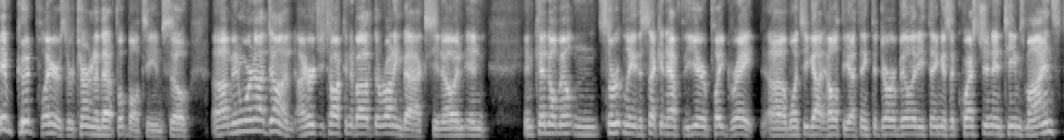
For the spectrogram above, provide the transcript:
they have good players returning to that football team. So, um, and we're not done. I heard you talking about the running backs. You know, and and and Kendall Milton certainly the second half of the year played great uh, once he got healthy. I think the durability thing is a question in teams' minds.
